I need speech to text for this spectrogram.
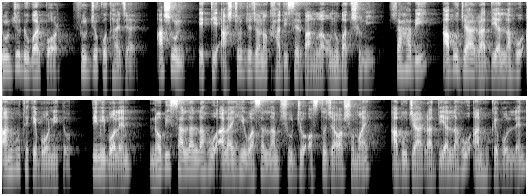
সূর্য ডুবার পর সূর্য কোথায় যায়? আসুন একটি আশ্চর্যজনক হাদিসের বাংলা অনুবাদ শুনি। সাহাবি আবু জার রাদিয়াল্লাহু আনহু থেকে বর্ণিত। তিনি বলেন, নবী সাল্লাল্লাহু আলাইহি ওয়াসাল্লাম সূর্য অস্ত যাওয়ার সময় আবু জার রাদিয়াল্লাহু আনহুকে বললেন,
